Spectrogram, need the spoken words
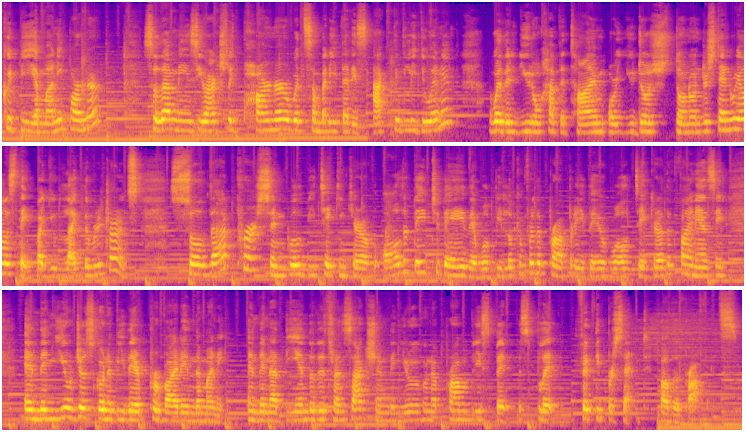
could be a money partner so that means you actually partner with somebody that is actively doing it, whether you don't have the time or you just don't understand real estate, but you like the returns. So that person will be taking care of all the day to day. They will be looking for the property, they will take care of the financing, and then you're just going to be there providing the money. And then at the end of the transaction, then you're going to probably split, split 50% of the profits.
